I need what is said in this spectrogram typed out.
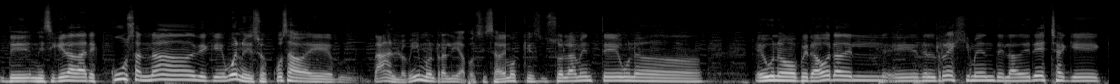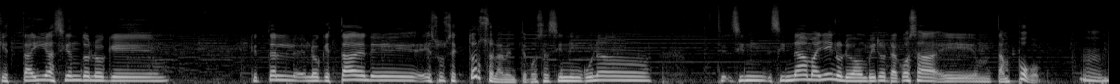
de ni siquiera dar excusas, nada, de que, bueno, y sus excusas eh, dan lo mismo en realidad, pues si sabemos que solamente una es una operadora del, eh, del régimen de la derecha que, que está ahí haciendo lo que que está lo que está en, en su sector solamente, pues o sea, sin ninguna sin, sin nada más allá y no le vamos a pedir otra cosa eh, tampoco. Mm.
